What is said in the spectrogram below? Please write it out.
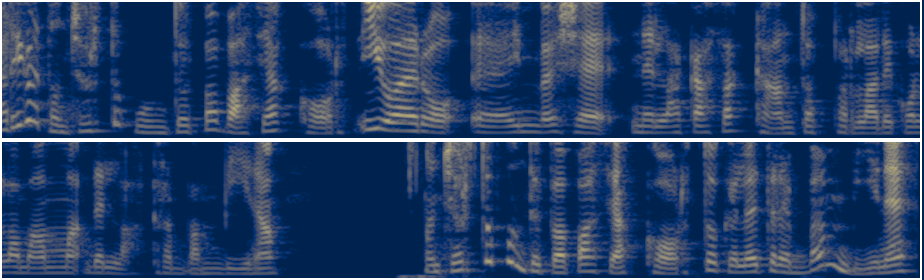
Arrivato a un certo punto il papà si è accorto, io ero eh, invece nella casa accanto a parlare con la mamma dell'altra bambina. A un certo punto il papà si è accorto che le tre bambine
